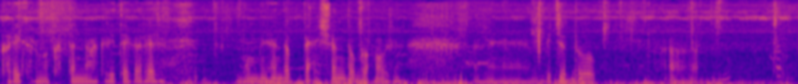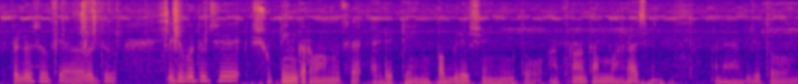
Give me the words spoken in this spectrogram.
ખરેખરમાં ખતરનાક રીતે કરે છે. મમ્મીને અંદર પેશન તો ઘણો છે. અને બીજું તો પેલું શું કહેવાય બધું? બીજું બધું જે શૂટિંગ કરવાનું છે એડિટિંગ પબ્લિશિંગ તો આ ત્રણ કામ મારા છે. અને બીજું તો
